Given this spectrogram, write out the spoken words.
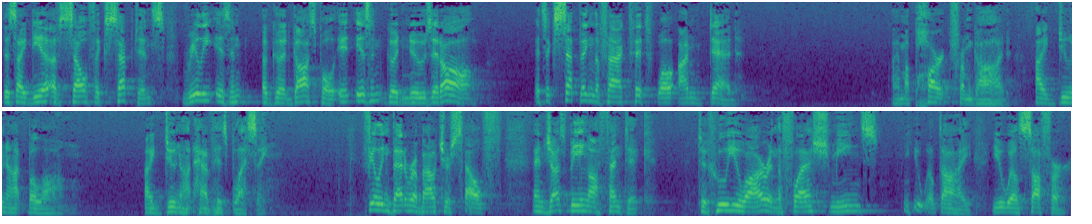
this idea of self acceptance really isn't a good gospel. It isn't good news at all. It's accepting the fact that, well, I'm dead. I'm apart from God. I do not belong. I do not have his blessing. Feeling better about yourself and just being authentic to who you are in the flesh means you will die. You will suffer.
